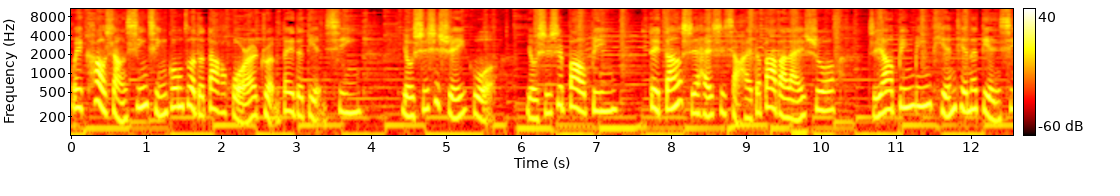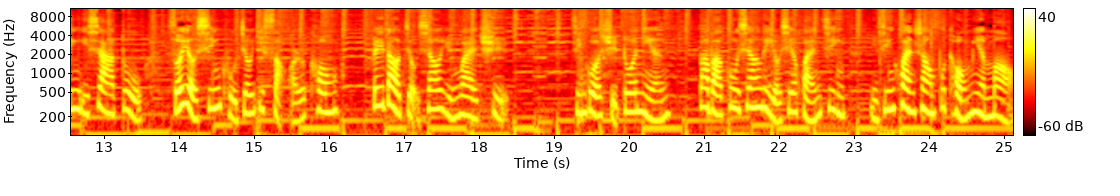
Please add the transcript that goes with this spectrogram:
为犒赏辛勤工作的大伙儿准备的点心。有时是水果，有时是刨冰。对当时还是小孩的爸爸来说，只要冰冰甜甜的点心一下肚。所有辛苦就一扫而空，飞到九霄云外去。经过许多年，爸爸故乡里有些环境已经换上不同面貌，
